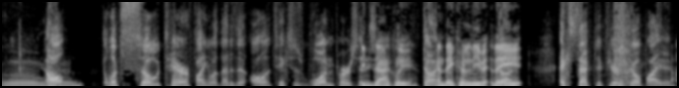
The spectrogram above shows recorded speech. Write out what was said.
Oh. What's so terrifying about that is that all it takes is one person. and exactly, done. and they couldn't even they. Except if you're Joe Biden.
